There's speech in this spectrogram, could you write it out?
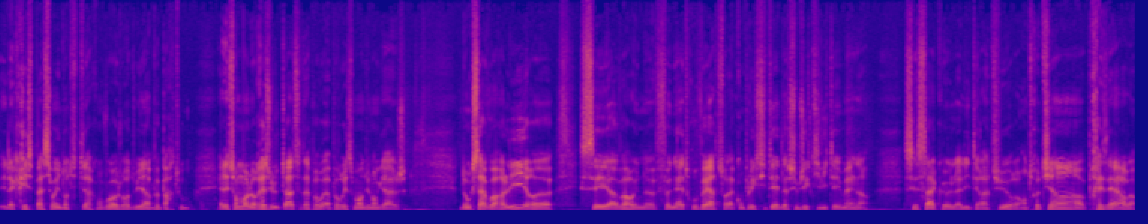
la crispation identitaire qu'on voit aujourd'hui un peu partout, elle est sûrement le résultat de cet appauvrissement du langage. Donc savoir lire, euh, c'est avoir une fenêtre ouverte sur la complexité de la subjectivité humaine. C'est ça que la littérature entretient, préserve,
